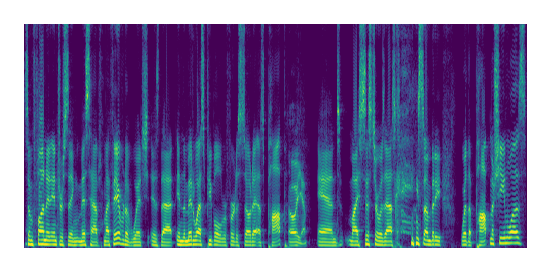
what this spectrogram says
some fun and interesting mishaps. My favorite of which is that in the Midwest, people refer to soda as pop. Oh, yeah. And my sister was asking somebody where the pop machine was.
